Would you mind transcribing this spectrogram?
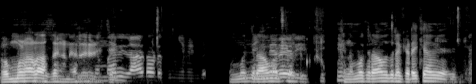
ரொம்ப நாள் ஆசைங்க நிறைய நம்ம கிராமத்துல நம்ம கிராமத்துல கிடைக்காம இருக்கு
